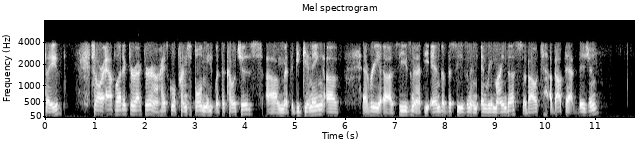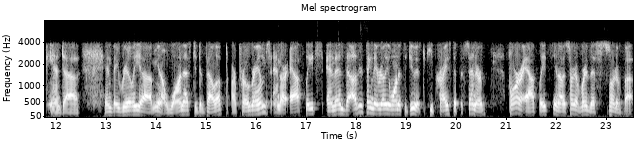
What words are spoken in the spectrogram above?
saved. So our athletic director and our high school principal meet with the coaches um, at the beginning of every uh, season and at the end of the season and, and remind us about about that vision and uh, and they really um, you know want us to develop our programs and our athletes. And then the other thing they really want us to do is to keep Christ at the center for our athletes. You know, sort of we're this sort of uh,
